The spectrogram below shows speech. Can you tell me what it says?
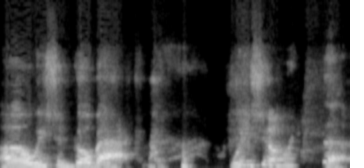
uh, we should go back. we should no. reset.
